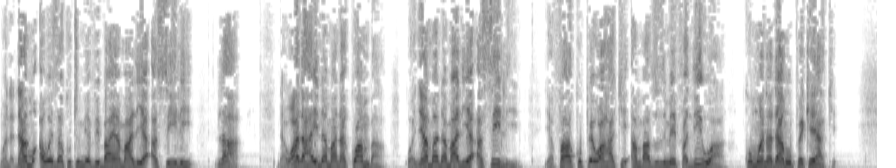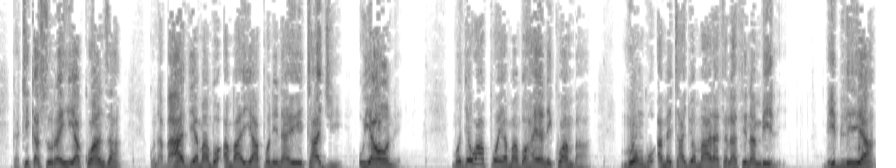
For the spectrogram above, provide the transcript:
mwanadamu aweza kutumia vibaya mali ya asili la na wala haina maana kwamba wanyama na mali ya asili yafaa kupewa haki ambazo zimehifadhiwa kwa mwanadamu peke yake. Katika sura hii ya kwanza kuna baadhi ya mambo ambayo yapo ninayohitaji uyaone. Mojawapo ya mambo haya ni kwamba mungu ametajwa mara 32 biblia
